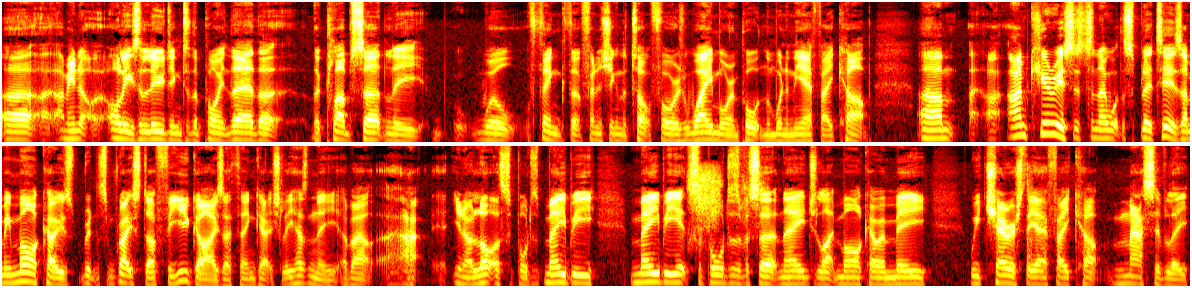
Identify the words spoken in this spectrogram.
uh, I mean, Ollie's alluding to the point there that the club certainly will think that finishing in the top four is way more important than winning the FA Cup. Um, I, I'm curious as to know what the split is. I mean, Marco's written some great stuff for you guys, I think, actually, hasn't he? About uh, you know a lot of supporters. Maybe maybe it's supporters of a certain age, like Marco and me. We cherish the FA Cup massively.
